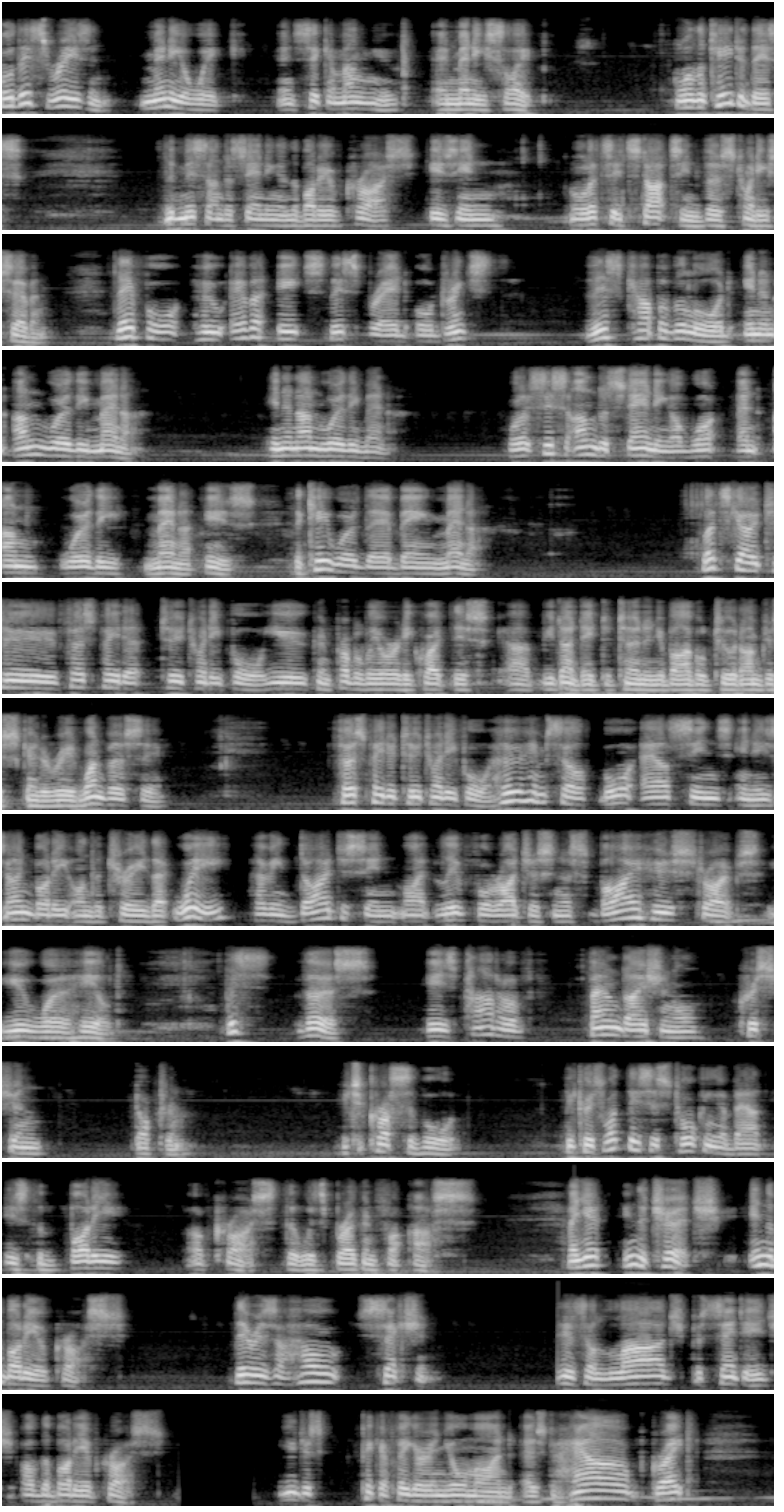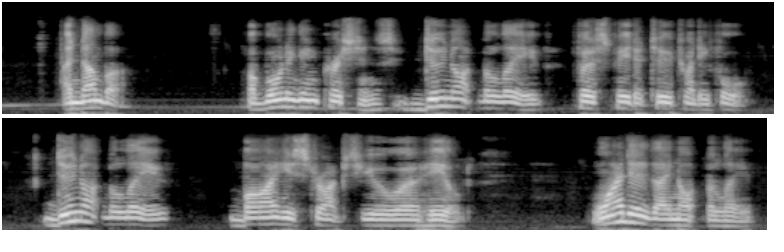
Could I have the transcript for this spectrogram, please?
For this reason many are weak and sick among you, and many sleep. Well, the key to this, the misunderstanding in the body of Christ, is in, well, let's, it starts in verse 27. Therefore, whoever eats this bread or drinks this cup of the Lord in an unworthy manner. In an unworthy manner. Well, it's this understanding of what an unworthy manner is. The key word there being manner. Let's go to 1 Peter 2.24. You can probably already quote this. Uh, you don't need to turn in your Bible to it. I'm just going to read one verse there. 1 Peter 2:24 Who himself bore our sins in his own body on the tree that we having died to sin might live for righteousness by whose stripes you were healed. This verse is part of foundational Christian doctrine. It's across the board. Because what this is talking about is the body of Christ that was broken for us. And yet, in the church, in the body of Christ, there is a whole section, It's a large percentage of the body of Christ. You just pick a figure in your mind as to how great a number of born again Christians do not believe 1 Peter 2:24 do not believe by his stripes you were healed. Why do they not believe?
